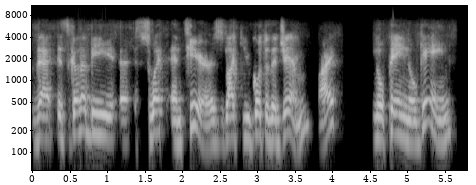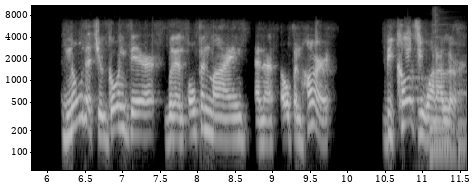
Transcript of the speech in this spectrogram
that it's going to be uh, sweat and tears, like you go to the gym, right? No pain, no gain, know that you're going there with an open mind and an open heart because you want to learn.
